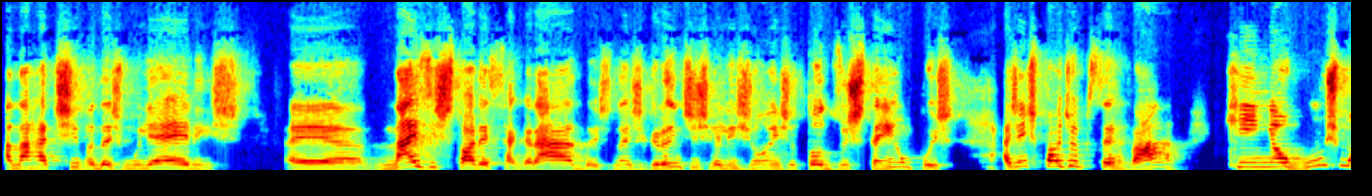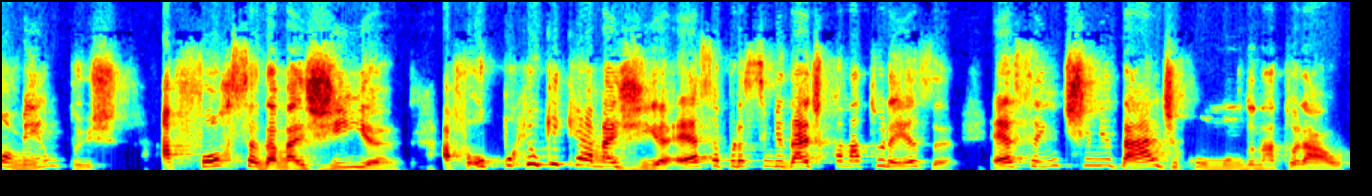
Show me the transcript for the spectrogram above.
a narrativa das mulheres é, nas histórias sagradas, nas grandes religiões de todos os tempos, a gente pode observar que em alguns momentos a força da magia, a, porque o que é a magia? É essa proximidade com a natureza, é essa intimidade com o mundo natural,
